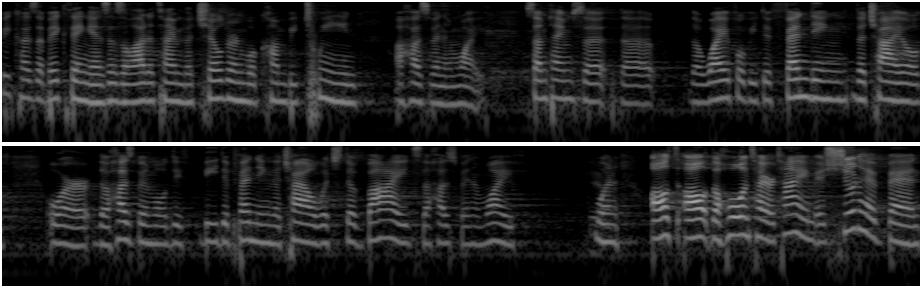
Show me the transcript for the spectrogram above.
because a big thing is, is a lot of time the children will come between a husband and wife. Sometimes the, the, the wife will be defending the child, or the husband will de- be defending the child, which divides the husband and wife. When all, all the whole entire time, it should have been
